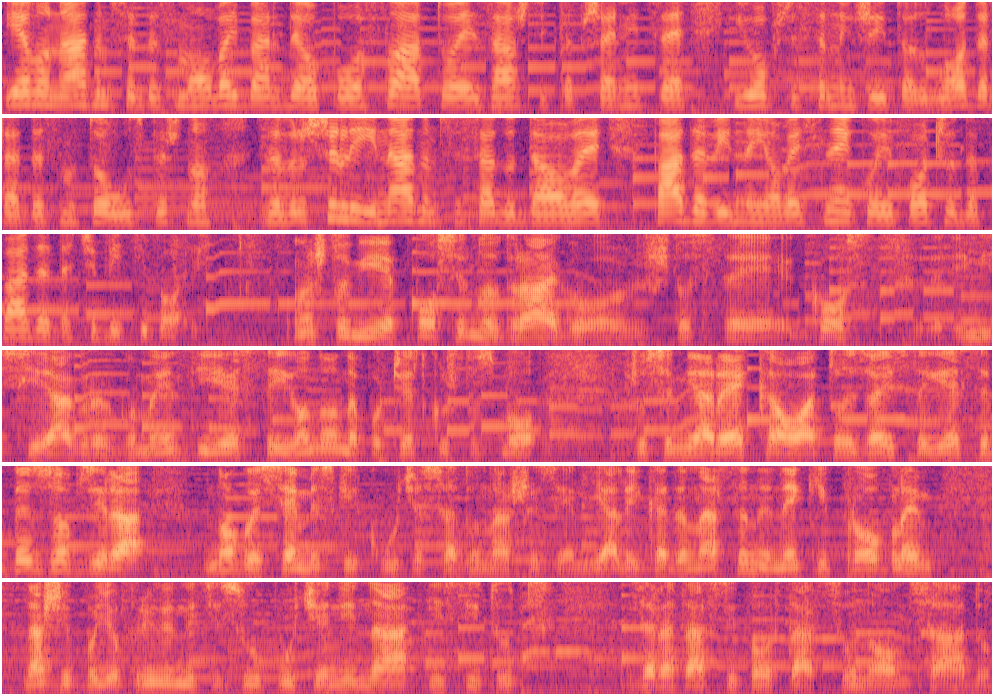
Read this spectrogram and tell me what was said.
i evo nadam se da smo ovaj bar deo posla, a to je zaštita pšenice i uopšte strnih žita od glodara, da smo to uspešno završili i nadam se sad da ove padavine i ovaj sneg koji je počeo da pada da će biti bolje. Ono što mi je posebno drago što ste gost emisije Agroargumenti jeste i ono na početku što smo što sam ja rekao, a to je zaista jeste bez obzira mnogo je semenskih kuća sad u našoj zemlji, ali kada nastane neki problem, naši poljoprivrednici su upućeni na institut za ratarstvo i povrtarstvo u Novom Sadu.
